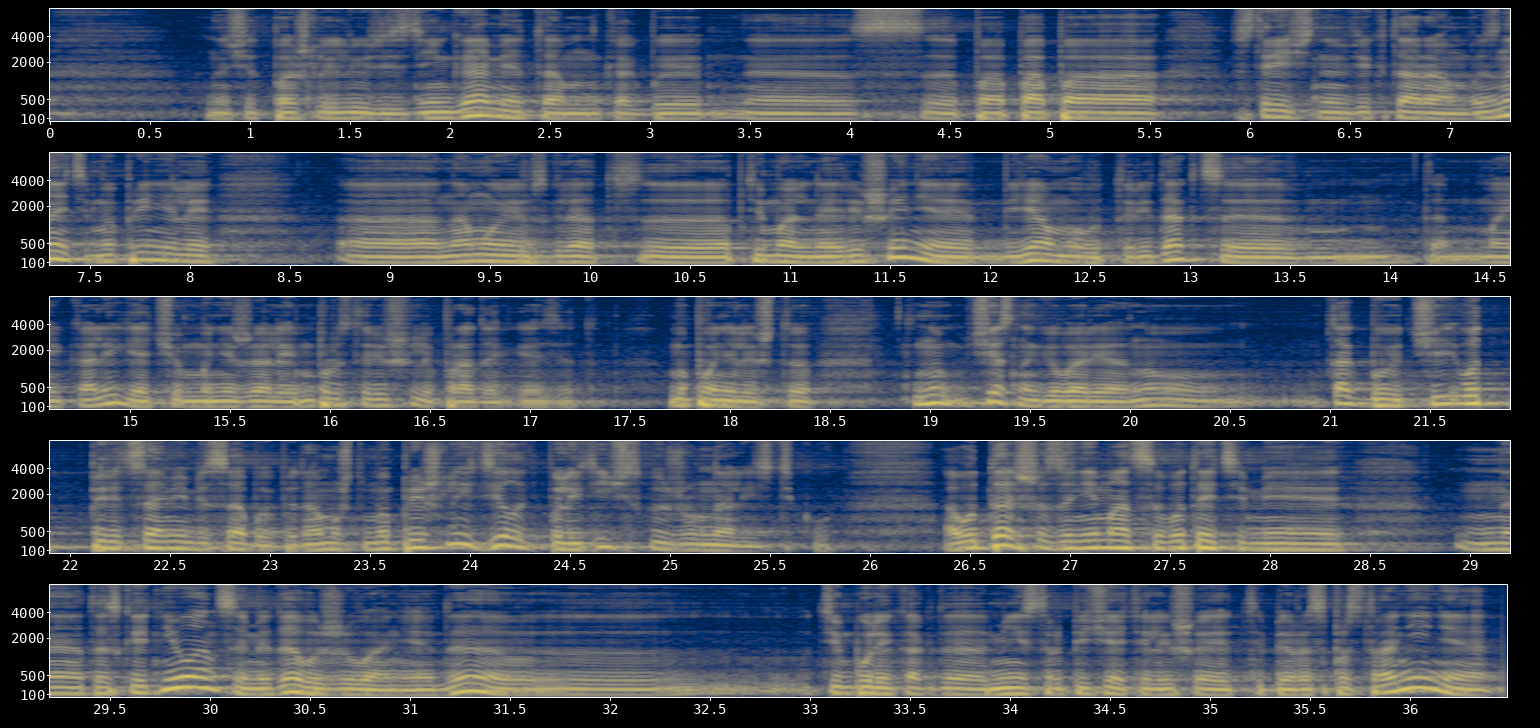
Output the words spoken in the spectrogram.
значит, пошли люди с деньгами, там как бы э, с, по, по, по встречным векторам. Вы знаете, мы приняли, на мой взгляд, э, оптимальное решение. Я, вот редакция, там, мои коллеги, о чем мы не жалеем, мы просто решили продать газету. Мы поняли, что, ну, честно говоря, ну, так будет, вот перед самими собой, потому что мы пришли делать политическую журналистику. А вот дальше заниматься вот этими, э, так сказать, нюансами да, выживания, да, э, тем более, когда министр печати лишает тебя распространения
